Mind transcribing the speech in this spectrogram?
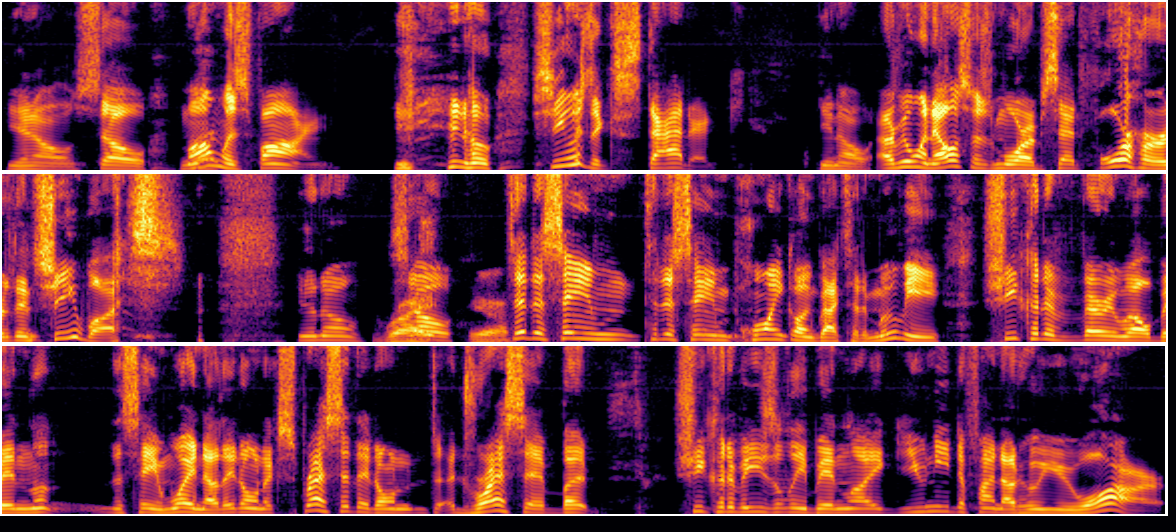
you know, so mom Right. was fine. you know, she was ecstatic. You know, everyone else was more upset for her than she was. you know, Right, so yeah. to the same to the same point, going back to the movie, she could have very well been the same way. Now they don't express it, they don't address it, but she could have easily been like, "You need to find out who you are."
